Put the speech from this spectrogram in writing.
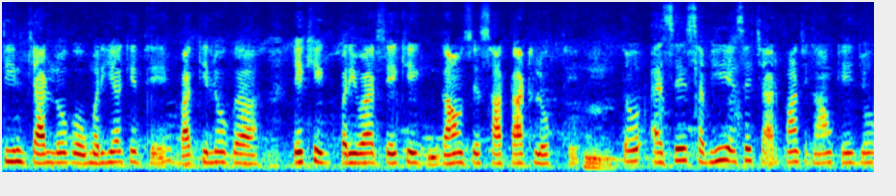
तीन चार लोग उमरिया के थे बाकी लोग एक ही परिवार से एक ही गाँव से सात आठ लोग थे हम्म। तो ऐसे सभी ऐसे चार पाँच गाँव के जो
